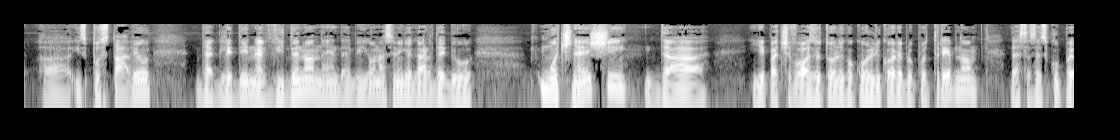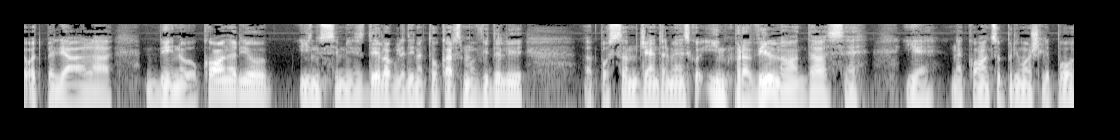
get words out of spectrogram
uh, izpostavil, da glede na videno, ne, da je bil Jonas Vingegaard, da je bil močnejši, da je pač vozil toliko, koliko je bilo potrebno, da sta se skupaj odpeljala Benu O'Connorju in se mi je zdelo, glede na to, kar smo videli, eh, posem džentlmensko in pravilno, da se je na koncu Primoš lepo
